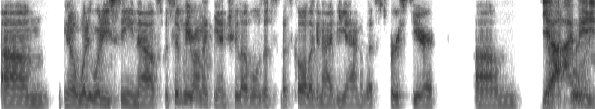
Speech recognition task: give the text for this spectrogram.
Um, you know, what what are you seeing now, specifically around like the entry levels? Let's let's call it like an IB analyst first year. Um, yeah, I mean,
